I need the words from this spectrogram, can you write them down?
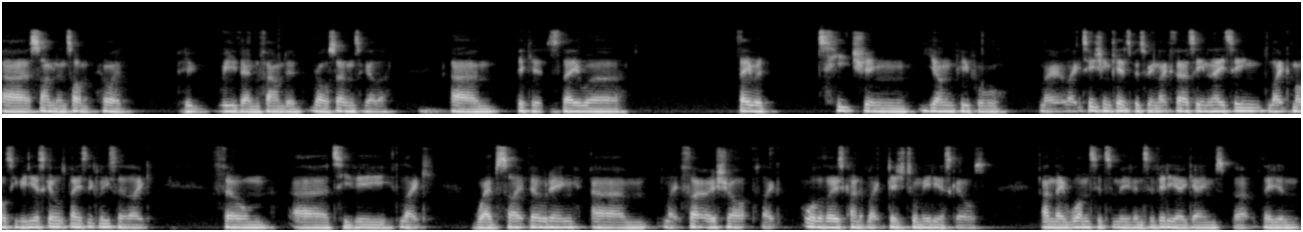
uh, Simon and Tom, who I, who we then founded Roll Seven together, um, because they were they were teaching young people like like teaching kids between like 13 and 18 like multimedia skills basically so like film uh, tv like website building um, like photoshop like all of those kind of like digital media skills. And they wanted to move into video games but they didn't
